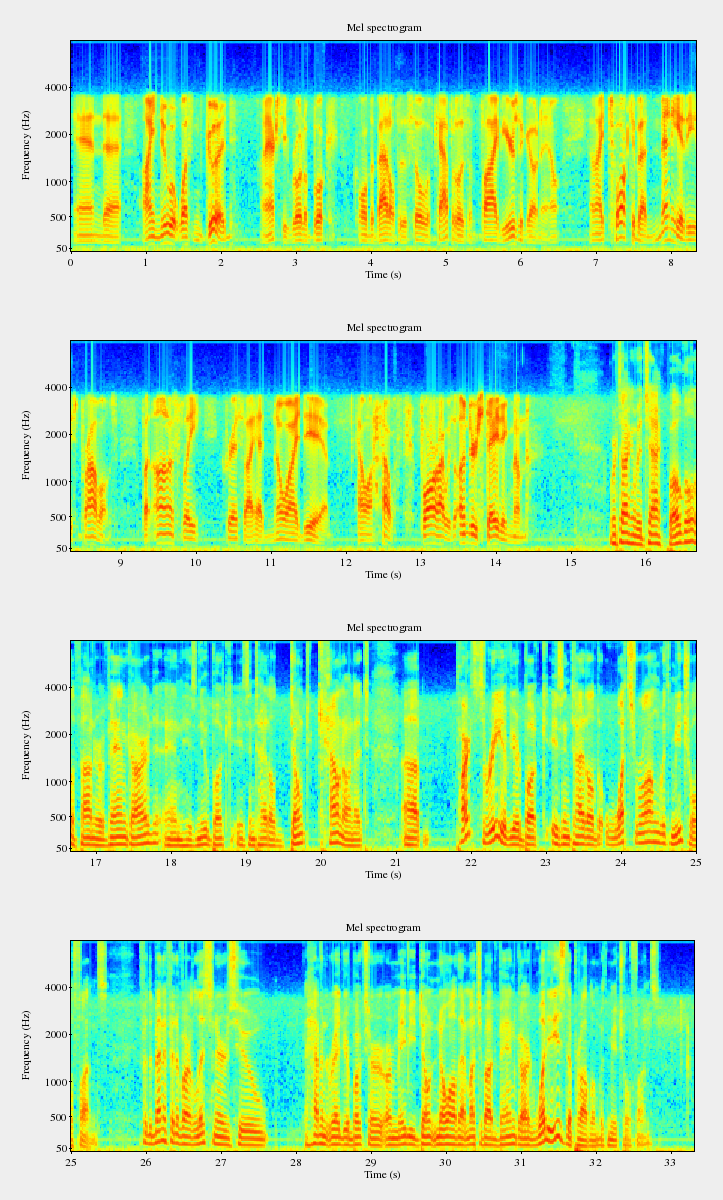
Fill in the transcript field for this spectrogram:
And uh, I knew it wasn't good. I actually wrote a book called The Battle for the Soul of Capitalism five years ago now, and I talked about many of these problems. But honestly, Chris, I had no idea how how far I was understating them. We're talking with Jack Bogle, the founder of Vanguard, and his new book is entitled "Don't Count on It." Uh, Part three of your book is entitled What's Wrong with Mutual Funds. For the benefit of our listeners who haven't read your books or, or maybe don't know all that much about Vanguard, what is the problem with mutual funds?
